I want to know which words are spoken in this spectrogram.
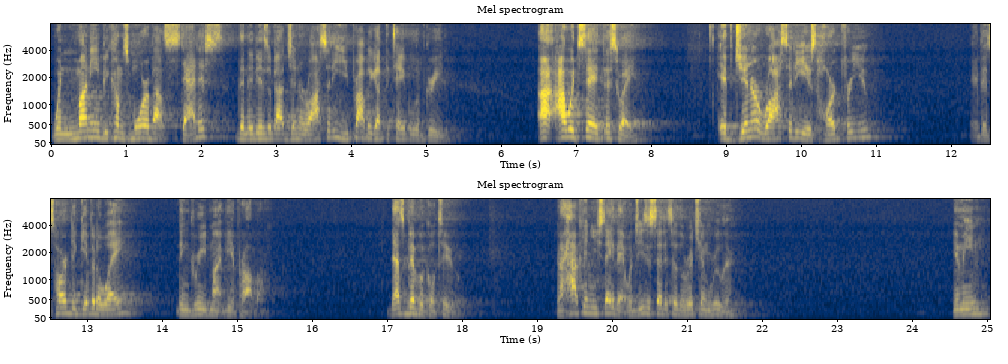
when money becomes more about status than it is about generosity, you probably got the table of greed. I, I would say it this way if generosity is hard for you, if it's hard to give it away, then greed might be a problem. That's biblical too. Now, how can you say that? Well, Jesus said it to the rich young ruler. You know I mean?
